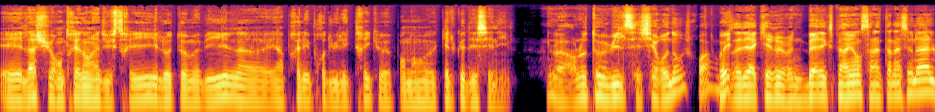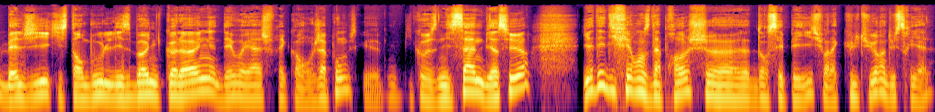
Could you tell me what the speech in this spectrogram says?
Et là, je suis rentré dans l'industrie, l'automobile et après les produits électriques pendant quelques décennies. Alors, l'automobile, c'est chez Renault, je crois. Vous allez acquérir une belle expérience à l'international. Belgique, Istanbul, Lisbonne, Cologne, des voyages fréquents au Japon, parce que Nissan, bien sûr. Il y a des différences d'approche euh, dans ces pays sur la culture industrielle.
